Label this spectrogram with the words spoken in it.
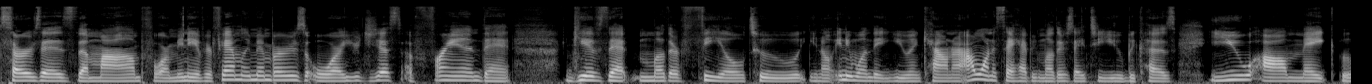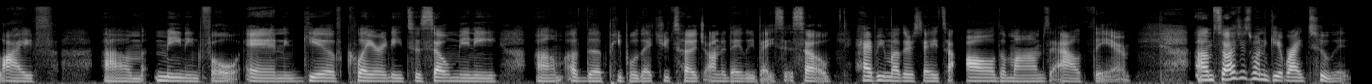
serves as the mom for many of your family members, or you're just a friend that gives that mother feel to you know anyone that you encounter. I want to say Happy Mother's Day to you because you all make life um, meaningful and give clarity to so many um, of the people that you touch on a daily basis. So, happy Mother's Day to all the moms out there. Um, so, I just want to get right to it.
